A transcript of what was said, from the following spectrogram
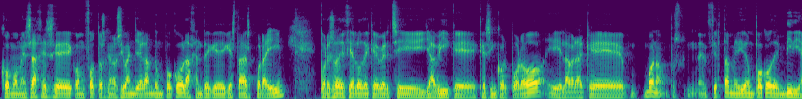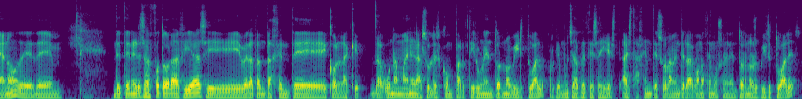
como mensajes eh, con fotos que nos iban llegando un poco, la gente que, estabas por ahí. Por eso decía lo de que Berchi ya vi que, se incorporó y la verdad que, bueno, pues en cierta medida un poco de envidia, ¿no? De, de tener esas fotografías y ver a tanta gente con la que de alguna manera sueles compartir un entorno virtual, porque muchas veces a esta gente solamente la conocemos en entornos virtuales.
